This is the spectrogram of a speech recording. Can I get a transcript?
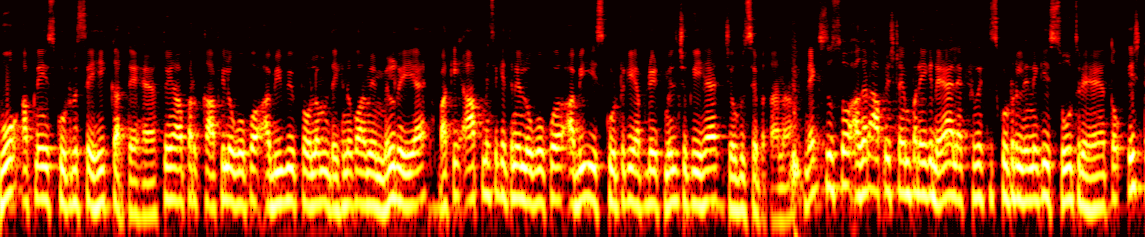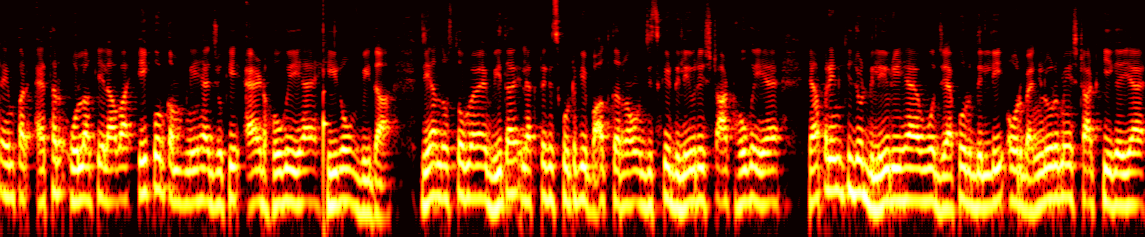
वो अपने स्कूटर से ही करते हैं। तो यहाँ पर काफ़ी लोगों को अभी भी प्रॉब्लम देखने को हमें मिल रही है। बाकी आप में से कितने लोगों को अभी स्कूटर की अपडेट मिल चुकी है, ज़रूर से बताना। नेक्स्ट दोस्तों, अगर आप इस टाइम पर एक नया इलेक्ट्रिक स्कूटर लेने की सोच रहे हैं तो इस टाइम पर एथर ओला के अलावा एक और कंपनी है जो कि ऐड हो गई है हीरो विदा। जी हाँ दोस्तों, मैं विदा इलेक्ट्रिक स्कूटर की बात कर रहा हूँ, जिसकी डिलीवरी स्टार्ट हो गई है। यहाँ पर इनकी जो डिलीवरी है, वो जयपुर, दिल्ली और बेंगलुरु में स्टार्ट की गई है।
